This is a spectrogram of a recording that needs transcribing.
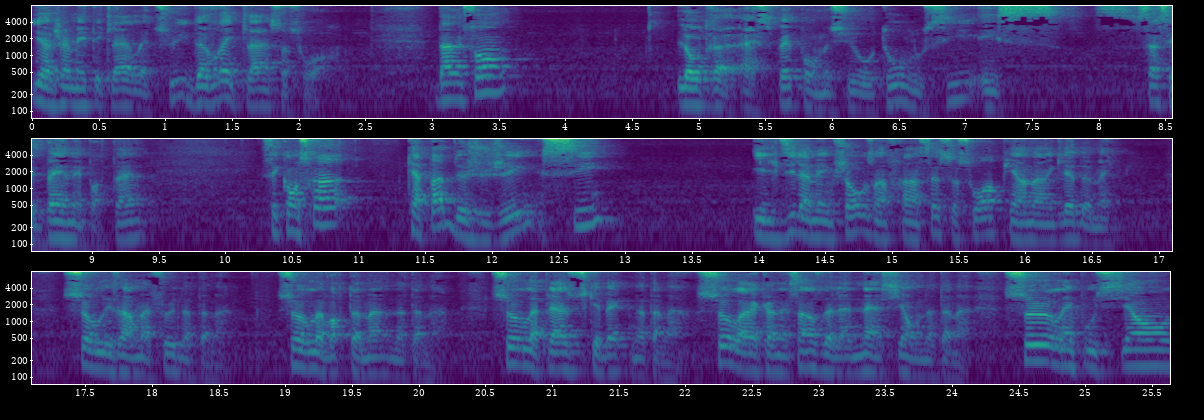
Il n'a jamais été clair là-dessus. Il devrait être clair ce soir. Dans le fond, l'autre aspect pour M. O'Toole aussi, et ça c'est bien important, c'est qu'on sera capable de juger si il dit la même chose en français ce soir puis en anglais demain, sur les armes à feu notamment, sur l'avortement notamment, sur la place du Québec notamment, sur la reconnaissance de la nation notamment, sur l'imposition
